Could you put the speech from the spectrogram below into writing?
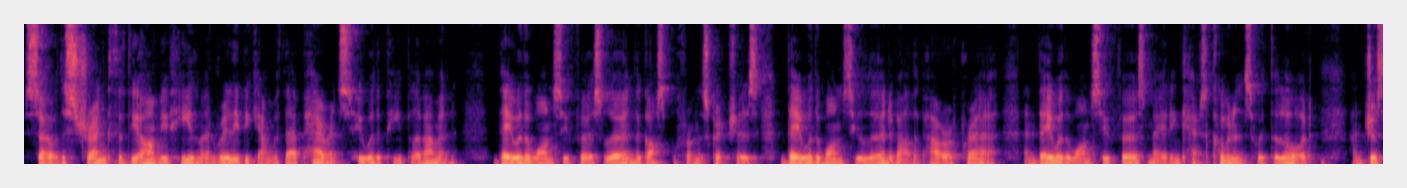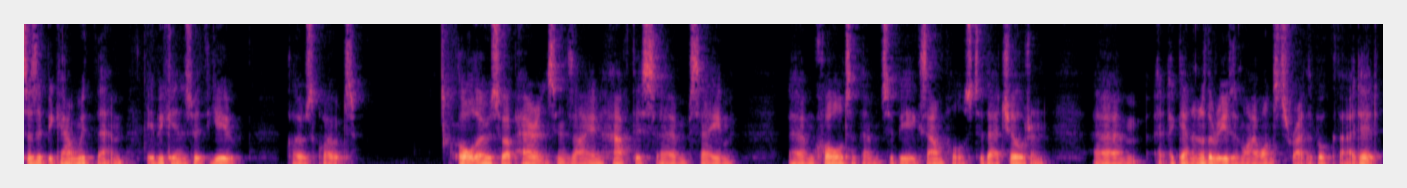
So the strength of the army of Helaman really began with their parents, who were the people of Ammon. They were the ones who first learned the gospel from the scriptures. They were the ones who learned about the power of prayer. And they were the ones who first made and kept covenants with the Lord. And just as it began with them, it begins with you. Close quote. All those who are parents in Zion have this um, same um, call to them to be examples to their children. Um, again, another reason why I wanted to write the book that I did.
